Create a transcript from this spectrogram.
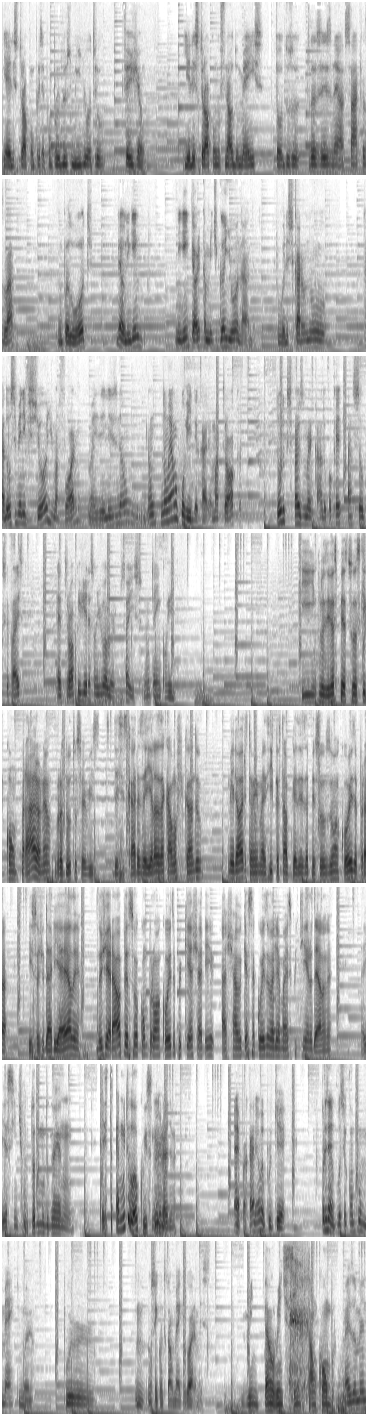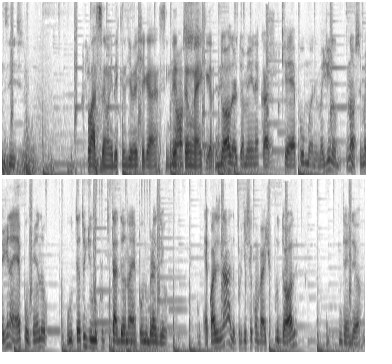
E aí eles trocam, por exemplo, um produz milho, outro feijão. E eles trocam no final do mês todos, todas as vezes, né, as sacas lá, um pelo outro. Meu, ninguém, ninguém teoricamente ganhou nada. Tipo, eles ficaram no. Cada um se beneficiou de uma forma, mas eles não, não. Não é uma corrida, cara, é uma troca. Tudo que você faz no mercado, qualquer ação que você faz, é troca e geração de valor. Só isso, não tem corrida. E inclusive as pessoas que compraram, né, o produto ou serviço desses caras aí, elas acabam ficando melhores também, mais ricas, tal, porque às vezes a pessoa usou uma coisa pra isso ajudaria ela. No geral, a pessoa comprou uma coisa porque acharia, achava que essa coisa valia mais que o dinheiro dela, né? Aí assim, tipo, todo mundo ganha num. É muito louco isso, na Uhum. verdade, né? É, pra caramba, porque. Por exemplo, você compra um Mac, mano, por. hum, Não sei quanto tá o Mac agora, mas. Vintão, 25, tá um combo. Mais ou menos isso. Inflação aí, daqui um dia vai chegar 50 Nossa. Mac, galera. Dólar também, né, cara? Porque a Apple, mano, imagina. Nossa, imagina a Apple vendo o tanto de lucro que tá dando a Apple no Brasil. É quase nada, porque você converte pro dólar. Entendeu?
